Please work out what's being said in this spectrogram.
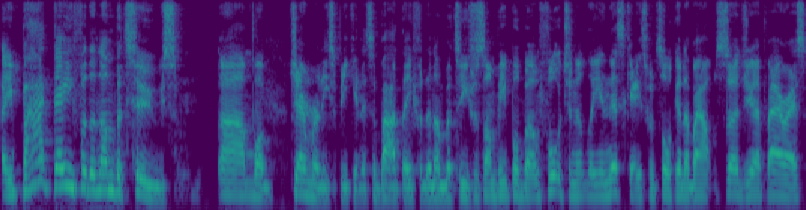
a bad day for the number twos. Um, well, generally speaking, it's a bad day for the number two for some people, but unfortunately, in this case, we're talking about Sergio Perez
